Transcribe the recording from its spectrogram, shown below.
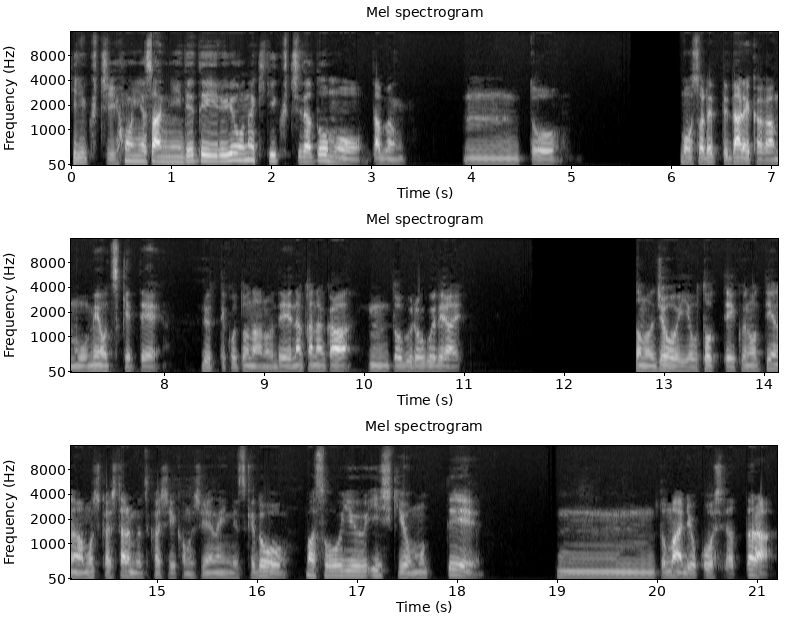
切り口、本屋さんに出ているような切り口だともう多分、うんと、もうそれって誰かがもう目をつけてるってことなので、なかなか、うんとブログでは、その上位を取っていくのっていうのはもしかしたら難しいかもしれないんですけど、まあそういう意識を持って、うんとまあ旅行誌だったら、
